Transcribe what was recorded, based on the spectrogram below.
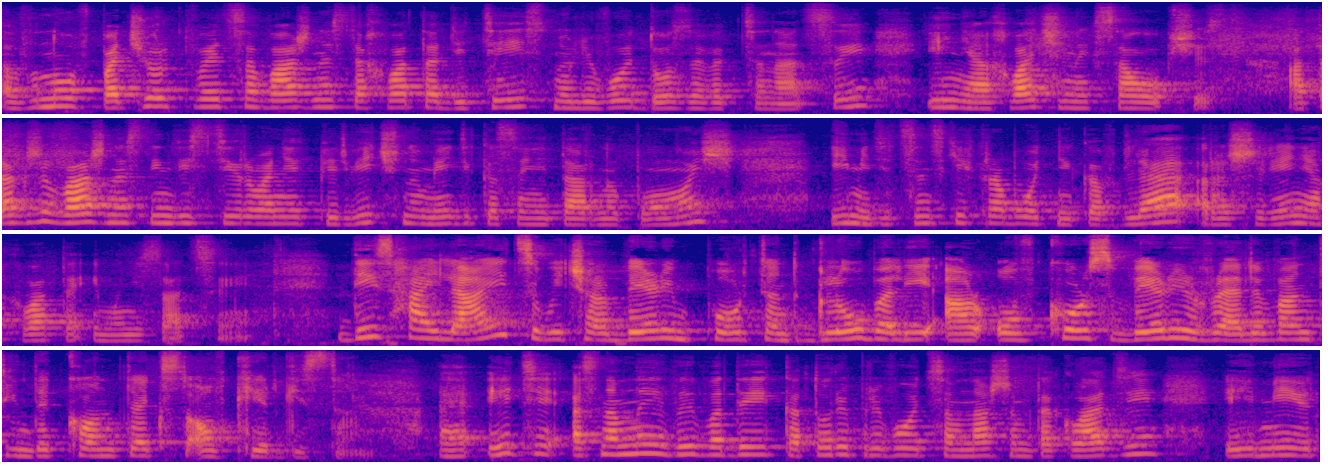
вновь подчеркивается важность охвата детей с нулевой дозой вакцинации и неохваченных сообществ, а также важность инвестирования в первичную медико-санитарную помощь и медицинских работников для расширения охвата иммунизации. These highlights, which are very important globally, are of course very relevant in the context of Kyrgyzstan. Э, Эти основные выводы, которые приводятся в нашем докладе, имеют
